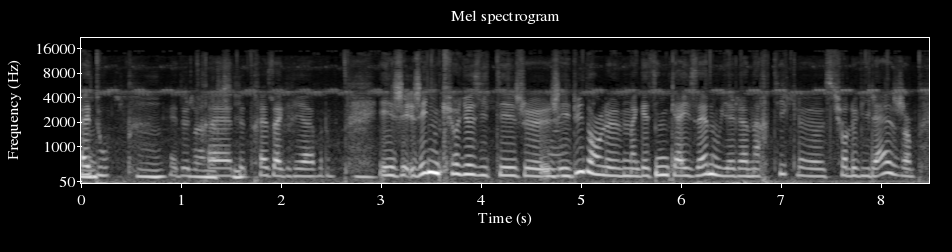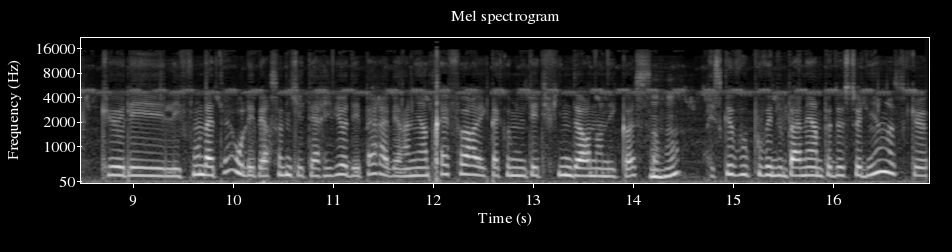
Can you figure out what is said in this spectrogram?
très mhm. doux mm, et de bah, très, de très agréable. Et j'ai une curiosité, j'ai lu dans le magazine Kaizen où il y avait un article sur le village que les, les fondateurs ou les personnes qui étaient arrivées au départ avaient un lien très fort avec la communauté de Findorn en Écosse. Mhm. Est-ce que vous pouvez nous parler un peu de ce lien? Est-ce que,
